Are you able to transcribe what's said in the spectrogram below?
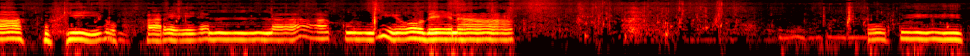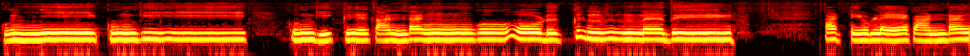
ആ കുയ്യോ പറയല്ല കുഞ്ഞോദന കോത്ത് കുഞ്ഞി കുങ്കി കുങ്കിക്ക് കണ്ടം കൊടുക്കുന്നത്. പട്ടിയുള്ള കണ്ടം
